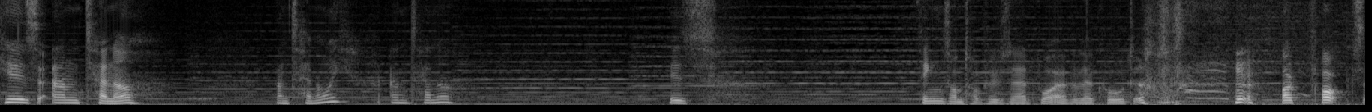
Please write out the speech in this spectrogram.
his antenna, antennae, antenna, his things on top of his head, whatever they're called. I popped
